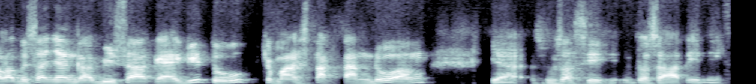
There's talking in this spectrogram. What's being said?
kalau misalnya nggak bisa kayak gitu cuma stagnan doang ya susah sih itu saat ini.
